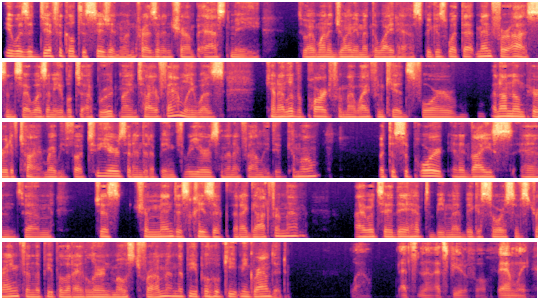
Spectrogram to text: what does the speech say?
it was a difficult decision when President Trump asked me, Do I want to join him at the White House? Because what that meant for us, since I wasn't able to uproot my entire family, was can I live apart from my wife and kids for an unknown period of time, right? We thought two years, it ended up being three years, and then I finally did come home. But the support and advice and um, just tremendous chizuk that I got from them. I would say they have to be my biggest source of strength and the people that I learn most from and the people who keep me grounded. Wow. That's, that's beautiful. Family.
